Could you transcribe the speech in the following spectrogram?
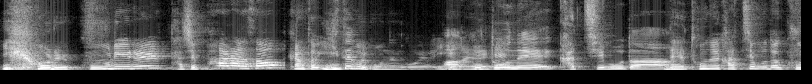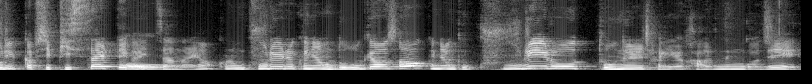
이거를 구리를 다시 팔아서 그냥 더 이득을 보는 거예요. 이게 아, 만약에 그 돈의 가치보다. 네, 돈의 가치보다 구리값이 비쌀 때가 어. 있잖아요. 그럼 구리를 그냥 녹여서 그냥 그 구리로 돈을 자기가 갖는 거지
